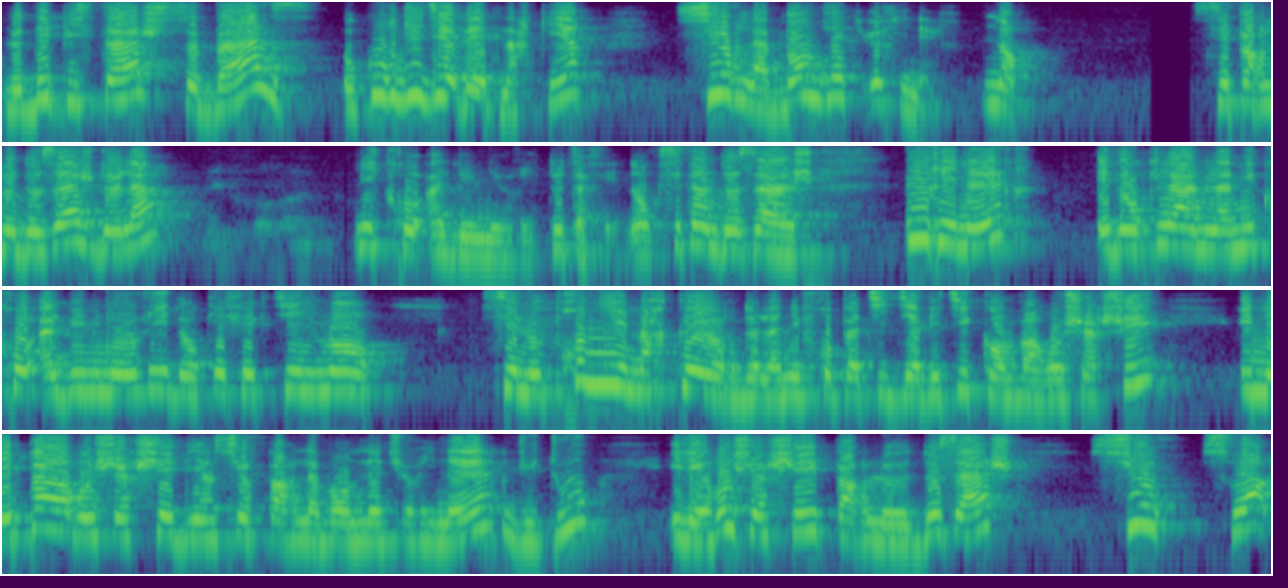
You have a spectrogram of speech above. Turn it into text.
le dépistage se base au cours du diabète narquir sur la bandelette urinaire. Non. C'est par le dosage de la microalbuminurie, tout à fait. Donc c'est un dosage urinaire. Et donc là, la microalbuminurie, donc effectivement, c'est le premier marqueur de la néphropathie diabétique qu'on va rechercher. Il n'est pas recherché, bien sûr, par la bandelette urinaire du tout. Il est recherché par le dosage sur soit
